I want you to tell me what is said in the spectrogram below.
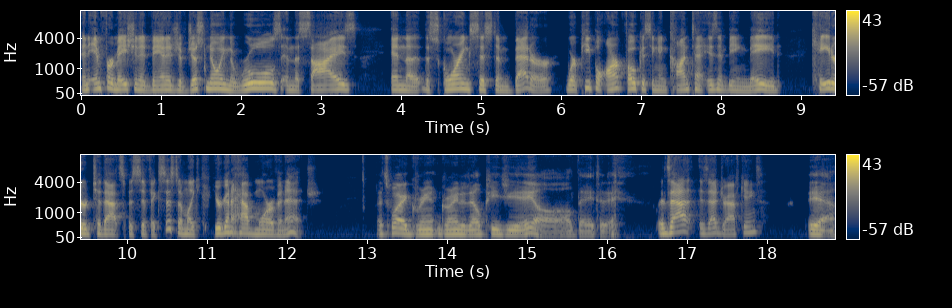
an information advantage of just knowing the rules and the size and the the scoring system better where people aren't focusing and content isn't being made catered to that specific system like you're going to have more of an edge That's why I grind, grinded LPGA all, all day today. is that is that draftkings yeah.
